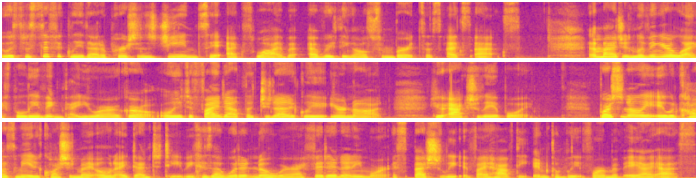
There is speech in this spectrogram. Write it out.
It was specifically that a person's genes say XY, but everything else from birth says XX. Imagine living your life believing that you are a girl, only to find out that genetically you're not. You're actually a boy. Personally, it would cause me to question my own identity because I wouldn't know where I fit in anymore, especially if I have the incomplete form of AIS.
